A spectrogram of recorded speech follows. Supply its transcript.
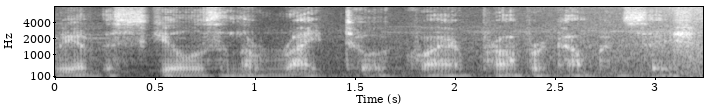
We have the skills and the right to acquire proper compensation.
